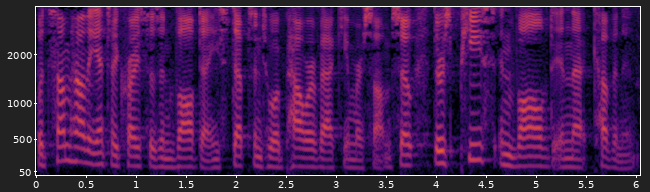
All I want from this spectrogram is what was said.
but somehow the Antichrist is involved in it. He steps into a power vacuum or something. So there's peace involved in that covenant.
